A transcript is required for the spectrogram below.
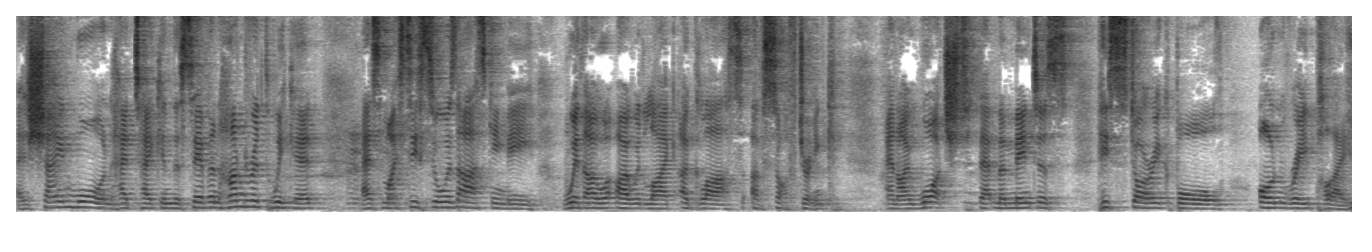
as Shane Warne had taken the 700th wicket, as my sister was asking me whether I would like a glass of soft drink. And I watched that momentous, historic ball on replay.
